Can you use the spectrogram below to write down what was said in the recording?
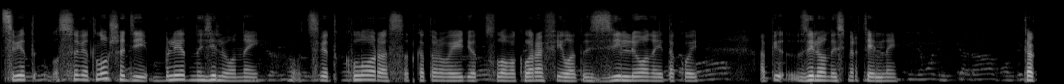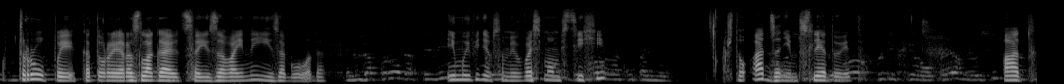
Цвет, цвет лошади бледно-зеленый. Цвет клорос, от которого идет слово хлорофилл, это зеленый такой, зеленый смертельный. Как трупы, которые разлагаются из-за войны и из-за голода. И мы видим с вами в восьмом стихе, что ад за ним следует. Ад,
